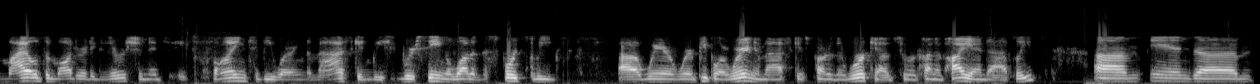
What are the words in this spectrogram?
mild to moderate exertion, it's it's fine to be wearing the mask, and we we're seeing a lot of the sports leagues uh, where where people are wearing a mask as part of their workouts, who are kind of high end athletes, um, and um,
